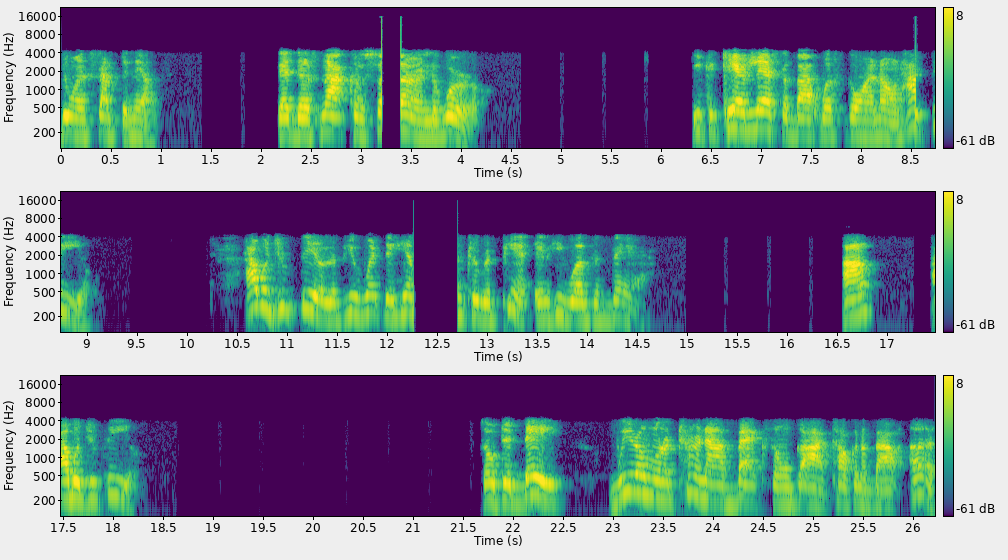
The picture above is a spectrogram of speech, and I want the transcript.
doing something else that does not concern the world. He could care less about what's going on. How you feel? How would you feel if you went to him to repent and he wasn't there? Huh? How would you feel? So today, we don't want to turn our backs on God talking about us.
